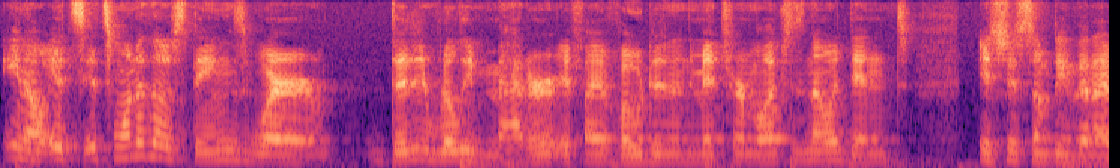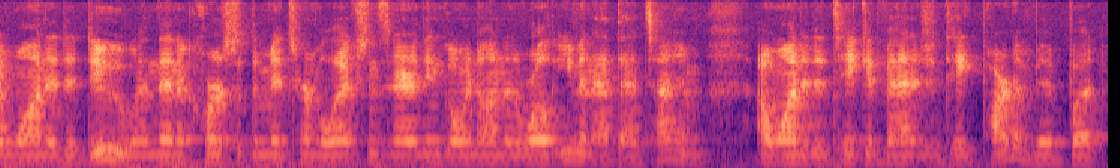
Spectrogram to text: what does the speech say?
you know, it's it's one of those things where did it really matter if I voted in the midterm elections? No, it didn't. It's just something that I wanted to do. And then, of course, with the midterm elections and everything going on in the world, even at that time, I wanted to take advantage and take part of it. But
